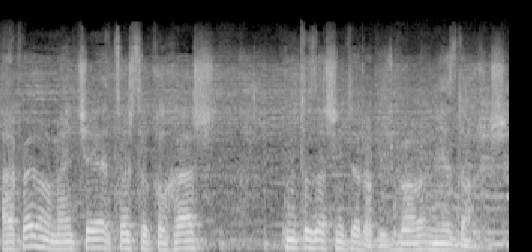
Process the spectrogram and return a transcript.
ale w pewnym momencie coś, co kochasz, no to zacznij to robić, bo nie zdążysz.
